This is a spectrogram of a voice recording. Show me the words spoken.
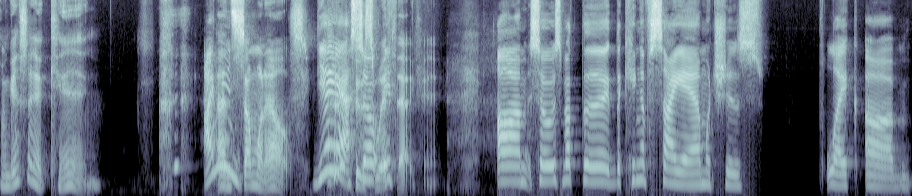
I'm guessing a king I mean, and someone else. yeah, yeah. who's So with if- that king. Um, so it was about the the king of Siam, which is like um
